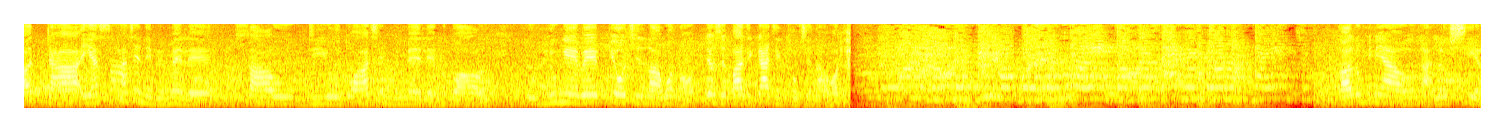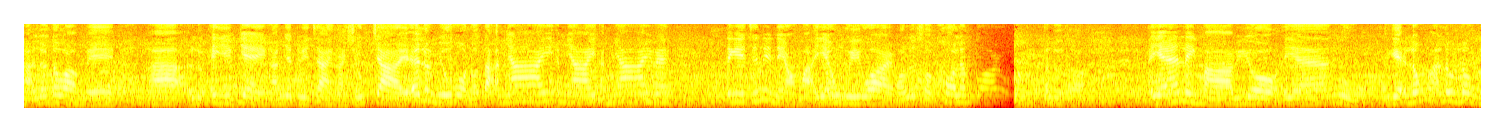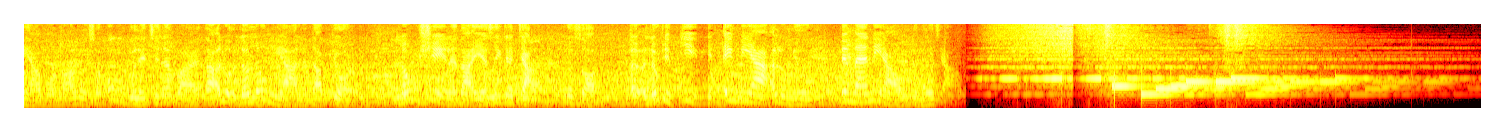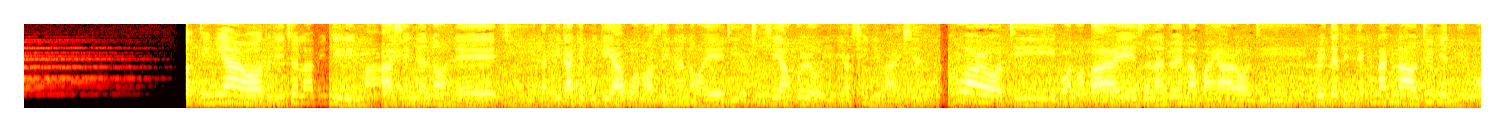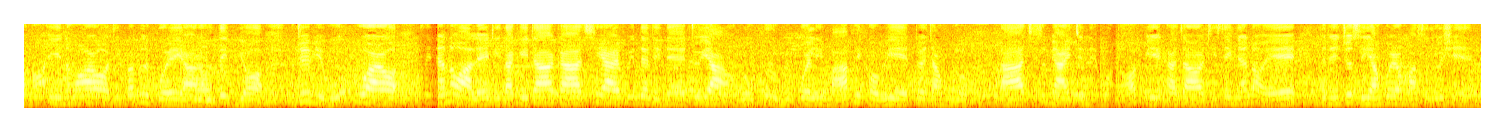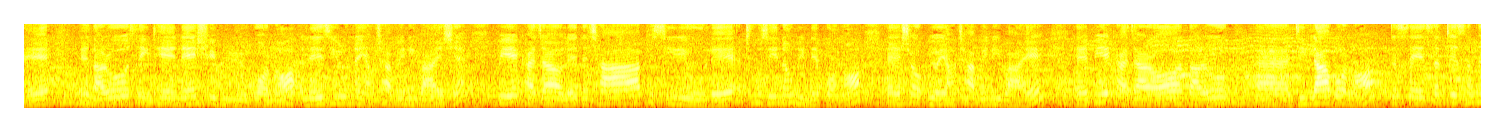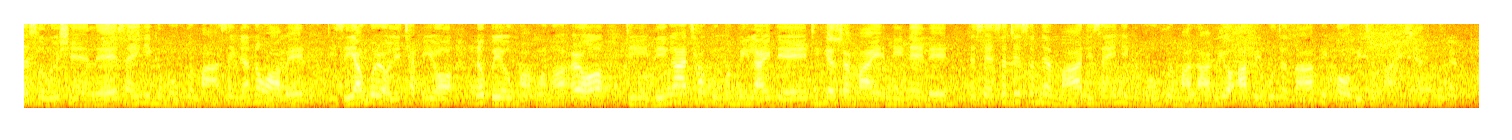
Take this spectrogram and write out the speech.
အာဒါအရင်စားချင်နေပေမဲ့လည်းစားဦးဒီကိုသွားချင်ပေမဲ့လည်းမသွားဘူးဟိုလူငယ်ပဲပျော်ချင်တာပေါ့နော်ပျော်ချင်ပါချင်ကချင်ခုန်ချင်တာပေါ့ဘာလို့မရအောင်ငါအလုပ်ရှိရငါအလုပ်လုပ်ရမယ်ငါအဲ့လိုအေးရေးပြက်ရင်ငါမျက်တွင်းကြရင်ငါရုပ်ကြရဲအဲ့လိုမျိုးပေါ့နော်ဒါအများကြီးအများကြီးအများကြီးပဲတကယ်ချင်းနေနေအောင်မှအရင်ဝေးသွားတယ်ဘာလို့ဆိုတော့ခေါ်လည်းမသွားတော့ဘူးအဲ့လိုဆိုတော့ အရန်လိမ်မာပြီးတော့အရန်ဟိုတကယ်အလုံးအလုံးလုံးနေရပါတော့အဲ့လိုဆိုတော့ကိုကိုကိုလည်းချင်းနေပါတယ်ဒါအဲ့လိုအလုံးလုံးနေရလည်းဒါပျော်တယ်အလုံးမရှိရင်လည်းဒါအရန်စိတ်တက်ကြအဲ့လိုဆိုတော့အဲ့အလုံးတွေပြည့်ပြီးအိမ်မရအဲ့လိုမျိုးပင်ပန်းနေရအောင်သဘောကျတယ်ဒီနေ့ကတော့တရင်ချက်လာပြည့်နေ့လေးမှာစိန်နန်းတော်နဲ့ဒီတက္ကီတာကပီတရားပေါ့နော်စိန်နန်းတော်ရဲ့ဒီအထူးစရောင်းပွဲတော်ကြီးရောက်ရှိနေပါရှင်အခု ကတော့ဒီပေါ့နော်တာရဲ့ဇလန်တွဲနောက်ပိုင်းကတော့ဒီပြည်သက်တွေနဲ့ခဏခဏတော့တွေ့ပြနေတယ်ပေါ့နော်အရင်တော့ဒီ public ပွဲတွေကတော့တိတ်ပြီးတော့မတွေ့ပြဘူးအခုကတော့စိန်နန်းတော်ကလည်းဒီတက္ကီတာကချစ်ရတဲ့ပြည်သက်တွေနဲ့တွေ့ရအောင်လို့ခုလိုမျိုးပွဲလေးမှာဖိတ်ခေါ်ပြီးရဲ့အတွက်ကြောင့်မလို့ဒါကျေးဇူးအများကြီးတင်နေပေါ့ နော်ပြီးတဲ့ခါကျတော့ဒီစိန်နန်းတော်ရဲ့တရင်ကျွတ်စရောင်းပွဲတော်မှာဆိုလို့ရှိရင်လည်းအဲဒါတို့စိန်ထဲနဲ့ရွှေပြည်တွေပေါ့နော်အလဲ0နဲ့ရောင်းချပေးနေပါရဲ့ရှင်ပြီးတဲ့ခါကျတော့လည်းတခြားပစ္စည်းတွေကိုလည်းအထူးဈေးနှုန်းတွေနဲ့ပေါ့နော်အဲ shop ပြီးတော့ရောင်းချပေးနေပါရဲ့အဲပြီးတဲ့ခါကျတော့ဒါတို့အဲဒီလပေါ့နော်30 17 17ဆိုလို့ရှိရင်လည်းစိုင်းနေကမုန်းခွင့်မှာစိန်နန်းတော်ကပဲဒီဈေးရောင်းပွဲတော်လေးထပ်ပြီးတော့လုပ်ပေးအောင်ပါပေါ့နော်အဲ့တော့ဒီ၄၅6ကိုမမီလိုက်တဲ့ဒီ customer ရဲ့အနေနဲ့လည်း30 17 17မှာဒီစိုင်းနေကမုန်းခွင့်မှာလာပြီးတော့အားပေးဖို့အတွက်ဒါဖိတ်ခေါ်ပေးချင်ပါတယ်ရှင်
